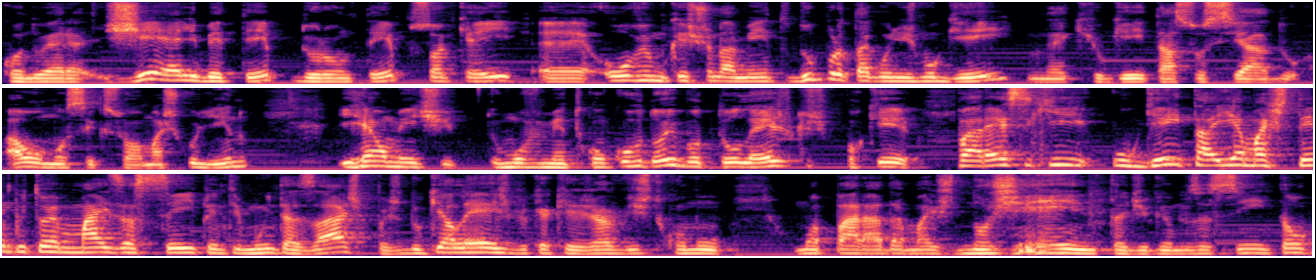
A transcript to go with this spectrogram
quando era GLBT, durou um tempo, só que aí é, houve um questionamento do protagonismo gay, né, que o gay está associado ao homossexual masculino, e realmente o movimento concordou e botou lésbicas, porque parece que o gay tá aí há mais tempo, então é mais aceito, entre muitas aspas, do que a lésbica, que é já visto como uma parada mais nojenta, digamos assim. Então,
